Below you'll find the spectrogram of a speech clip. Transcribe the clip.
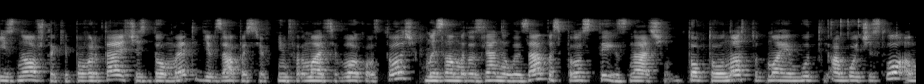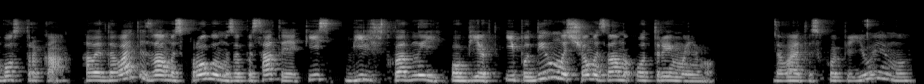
І знову ж таки, повертаючись до методів записів інформації в Local Storage, ми з вами розглянули запис простих значень. Тобто у нас тут має бути або число, або строка. Але давайте з вами спробуємо записати якийсь більш складний об'єкт і подивимося, що ми з вами отримаємо. Давайте скопіюємо.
